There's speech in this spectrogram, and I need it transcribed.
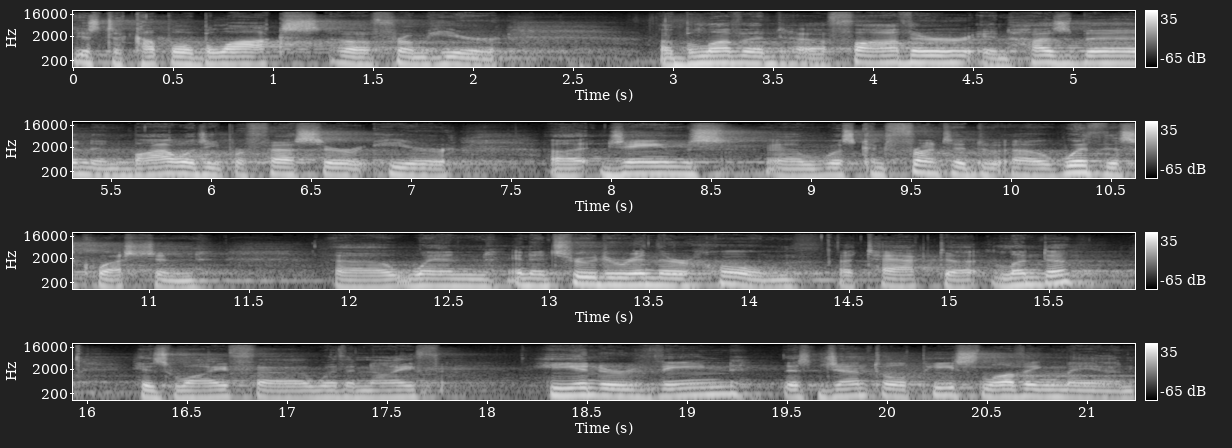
just a couple blocks uh, from here. A beloved uh, father and husband and biology professor here, uh, James uh, was confronted with this question when an intruder in their home attacked Linda, his wife, with a knife he intervened, this gentle, peace loving man,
